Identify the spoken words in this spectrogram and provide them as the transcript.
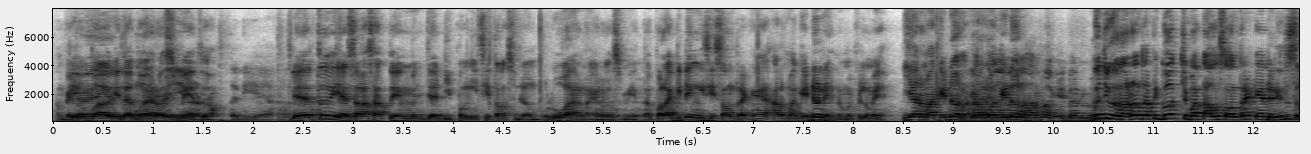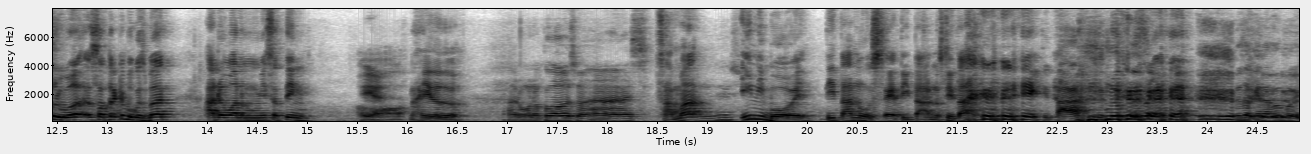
Sampai Iya, lupa iya, kita tuh bener, Aerosmith iya, tuh. tadi ya. Dia tuh ya salah satu yang menjadi pengisi tahun 90-an Aerosmith. Apalagi dia ngisi soundtracknya Armageddon ya nama filmnya. Iya Armageddon, Armageddon. Armageddon. Gue juga nggak nonton tapi gue cuma tahu soundtracknya dan itu seru banget. Soundtracknya bagus banget. Ada Wanna Miss a Thing. Iya. Oh. Nah itu tuh. I don't wanna close my eyes. Sama ini boy, Titanus. Eh Titanus, Titanic. Titanus. Lu sakit apa, Boy?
